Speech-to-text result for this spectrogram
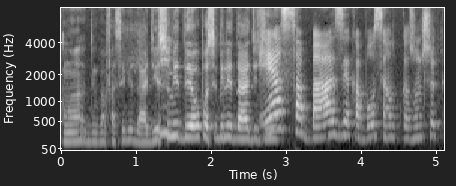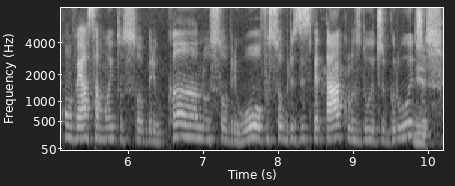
com uma, de uma facilidade. Isso E me deu a possibilidade de Essa base acabou sendo, porque a gente conversa muito sobre o cano, sobre o ovo, sobre os espetáculos do de grude, Isso,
